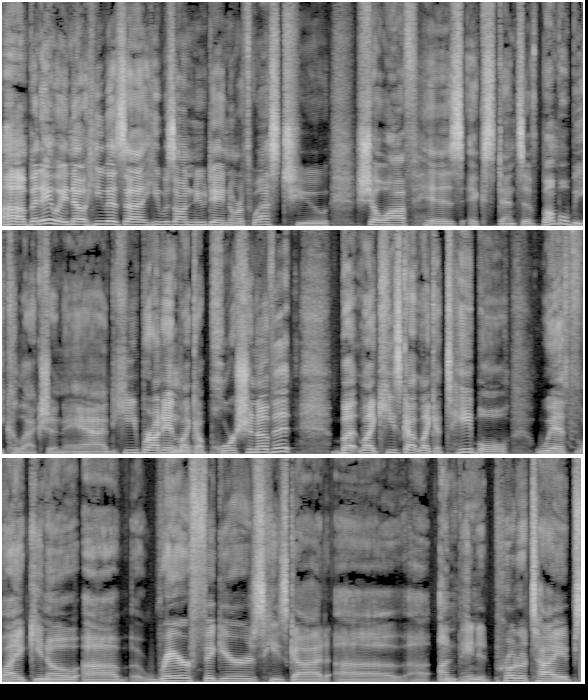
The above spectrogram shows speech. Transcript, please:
Uh, but anyway, no, he was uh, he was on New Day Northwest to show off his extensive Bumblebee collection, and he brought in like a portion of it, but like he's got like a table with like you know uh, rare figures. He's got uh, uh, unpainted prototypes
